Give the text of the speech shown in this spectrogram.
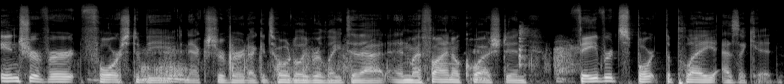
Introvert forced to be an extrovert. I could totally relate to that. And my final question favorite sport to play as a kid?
